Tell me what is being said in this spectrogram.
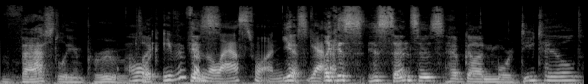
vastly improved. oh, like even from the last one. Yes, yes. like his his sentences have gotten more detailed.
